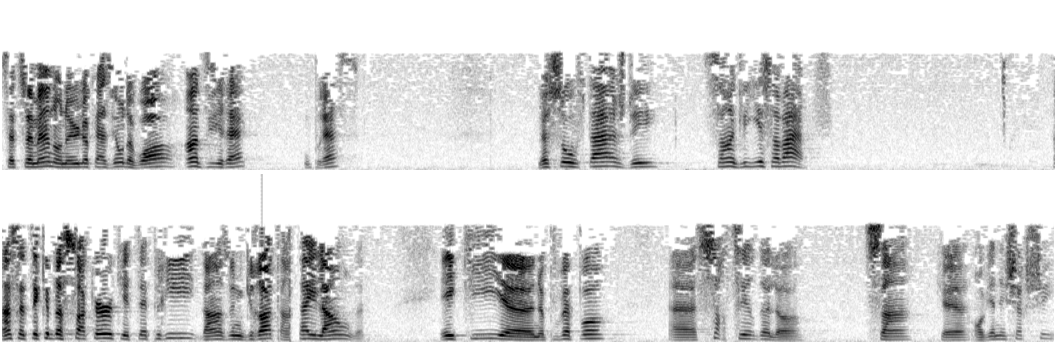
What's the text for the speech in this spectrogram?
Cette semaine, on a eu l'occasion de voir en direct, ou presque, le sauvetage des sangliers sauvages. Hein, cette équipe de soccer qui était pris dans une grotte en Thaïlande et qui euh, ne pouvait pas euh, sortir de là sans qu'on vienne les chercher.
